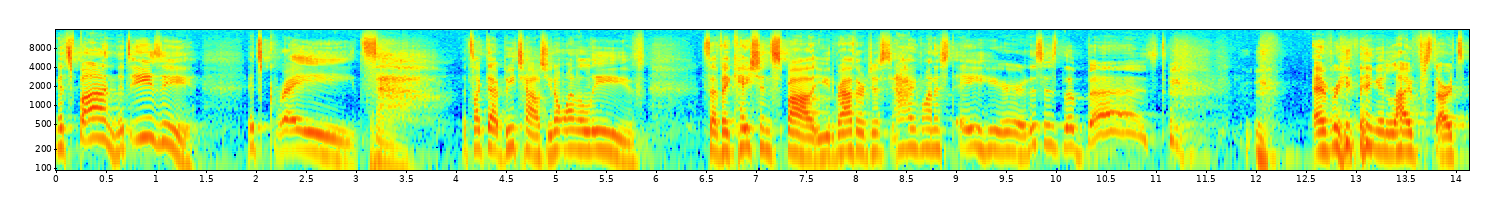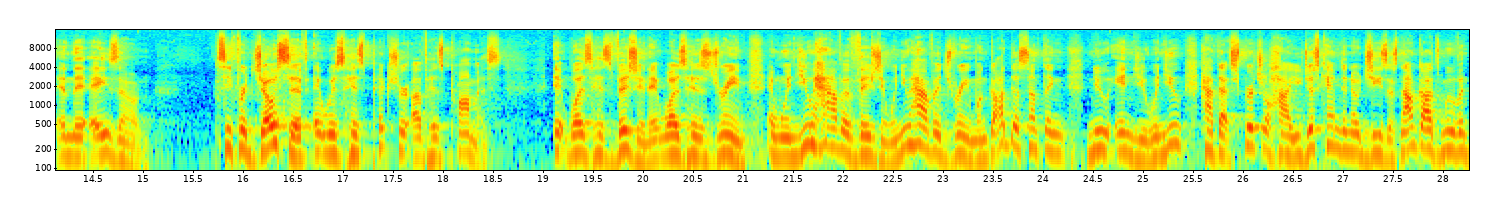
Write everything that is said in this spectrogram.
It's fun, it's easy, it's great. It's like that beach house you don't want to leave. It's that vacation spot that you'd rather just, ah, I want to stay here. This is the best. Everything in life starts in the A zone. See, for Joseph, it was his picture of his promise. It was his vision. It was his dream. And when you have a vision, when you have a dream, when God does something new in you, when you have that spiritual high, you just came to know Jesus. Now God's moving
